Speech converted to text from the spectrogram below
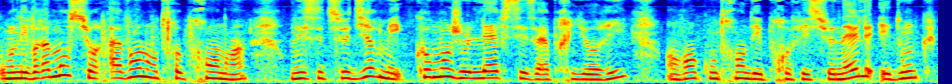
on est vraiment sur avant l'entreprendre. Hein. On essaie de se dire mais comment je lève ces a priori en rencontrant des professionnels? Et donc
